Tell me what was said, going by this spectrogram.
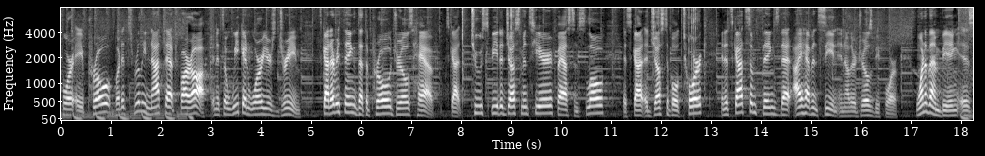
for a pro, but it's really not that far off and it's a weekend warrior's dream. It's got everything that the Pro drills have. It's got two speed adjustments here, fast and slow. It's got adjustable torque, and it's got some things that I haven't seen in other drills before. One of them being is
